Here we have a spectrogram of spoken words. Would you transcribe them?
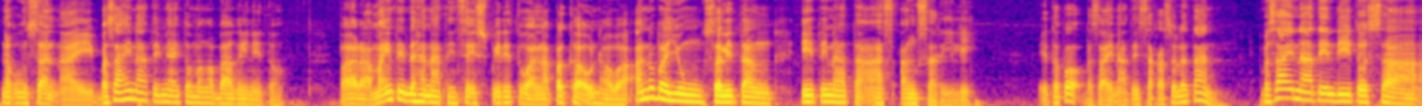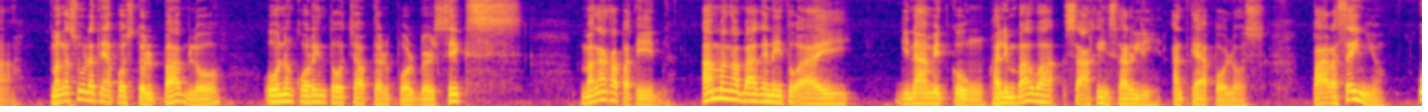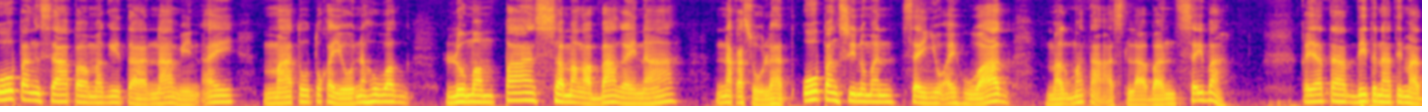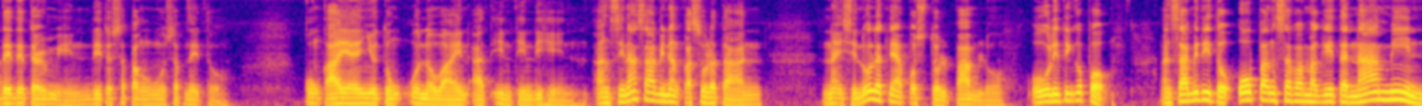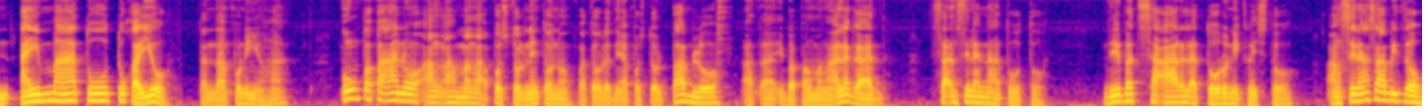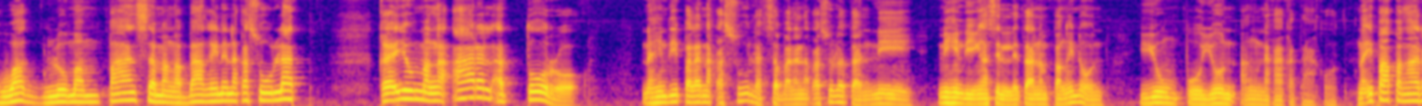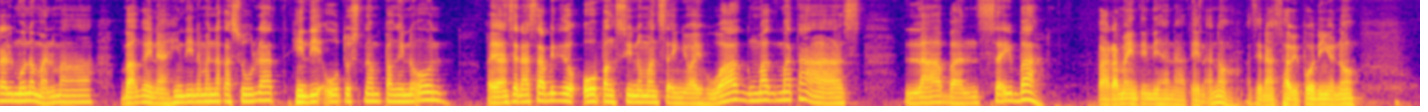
na kung saan ay basahin natin nga itong mga bagay nito para maintindihan natin sa spiritual na pagkaunawa, ano ba yung salitang itinataas ang sarili? Ito po, basahin natin sa kasulatan. Basahin natin dito sa mga sulat ni Apostol Pablo, unang Korinto chapter 4 verse 6. Mga kapatid, ang mga bagay na ito ay ginamit kong halimbawa sa aking sarili at kay Apolos para sa inyo upang sa pamagitan namin ay matuto kayo na huwag lumampas sa mga bagay na nakasulat upang sinuman sa inyo ay huwag magmataas laban sa iba. Kaya ta, dito natin ma-determine dito sa pangungusap na ito kung kaya nyo itong unawain at intindihin. Ang sinasabi ng kasulatan na isinulat ni Apostol Pablo, uulitin ko po, ang sabi dito, upang sa pamagitan namin ay matuto kayo. Tandaan po ninyo ha. Kung papaano ang, ang mga apostol nito, no? Patulad ni Apostol Pablo at uh, iba pang mga alagad, saan sila natuto? Di ba't sa aral at turo ni Kristo? Ang sinasabi dito, huwag lumampas sa mga bagay na nakasulat. Kaya yung mga aral at turo na hindi pala nakasulat sa banal na kasulatan ni, ni hindi nga sinalita ng Panginoon, yung po yun ang nakakatakot. Na ipapangaral mo naman mga bagay na hindi naman nakasulat, hindi utos ng Panginoon. Kaya ang sinasabi dito, upang sino man sa inyo ay huwag magmataas laban sa iba. Para maintindihan natin, ano, ang sinasabi po ninyo, no,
